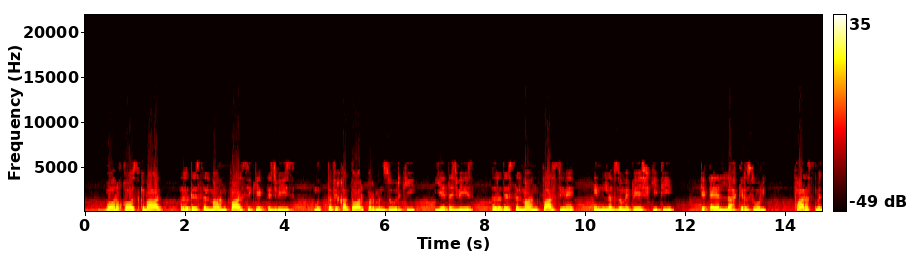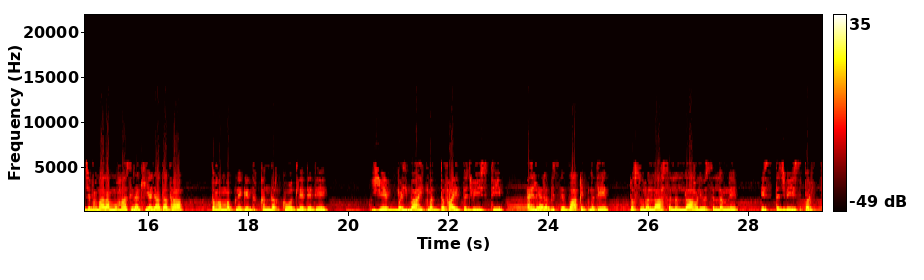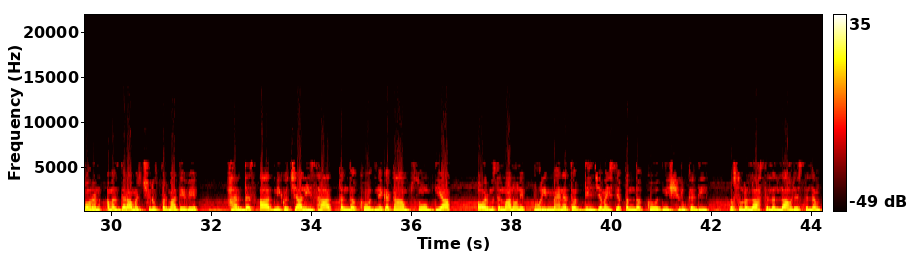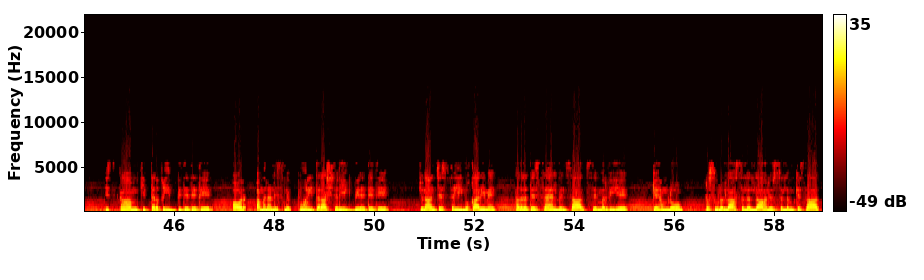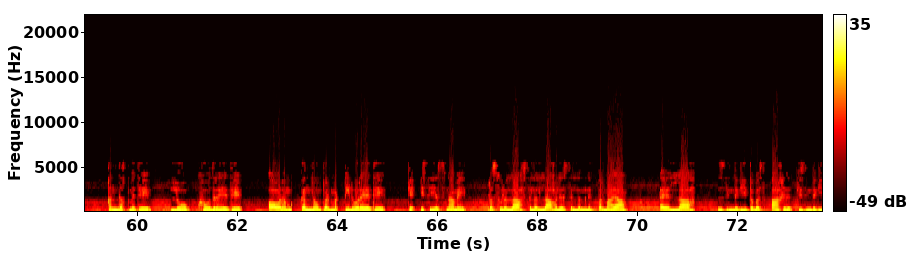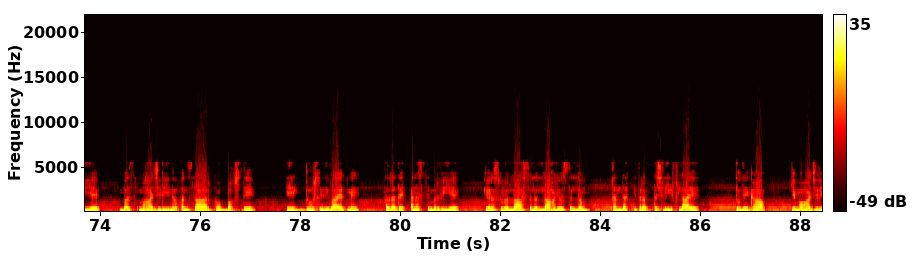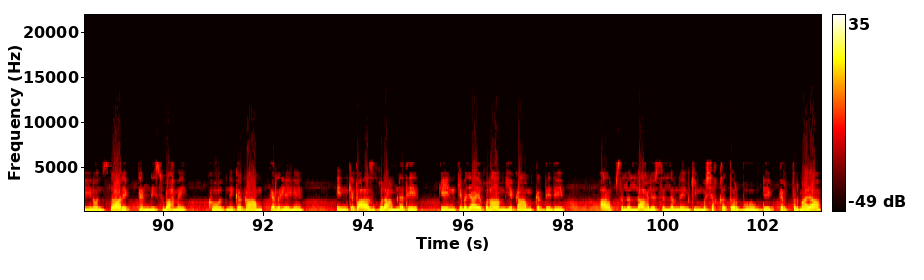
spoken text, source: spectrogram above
غور و قوس کے بعد حضرت سلمان فارسی کی ایک تجویز متفقہ طور پر منظور کی۔ یہ تجویز حضرت سلمان فارسی نے ان لفظوں میں پیش کی تھی کہ اے اللہ کے رسول، فارس میں جب ہمارا محاصرہ کیا جاتا تھا تو ہم اپنے گرد خندق کھود لیتے تھے۔ یہ بڑی باحکمت دفاعی تجویز تھی۔ اہل عرب اس سے واقف نہ تھے۔ رسول اللہ صلی اللہ علیہ وسلم نے اس تجویز پر فوراً عمل درآمد شروع فرماتے ہوئے ہر دس آدمی کو چالیس ہاتھ قندق کھودنے کا کام سونپ دیا اور مسلمانوں نے پوری محنت اور دل جمعی سے قندق کھودنی شروع کر دی۔ رسول اللہ صلی اللہ علیہ وسلم اس کام کی ترغیب بھی دیتے تھے۔ اور عملاً اس میں پوری طرح شریک بھی رہتے تھے، چنانچہ صحیح بخاری میں حضرت سہل بن سعد سے مروی ہے کہ ہم لوگ رسول اللہ صلی اللہ علیہ وسلم کے ساتھ خندق میں تھے، لوگ کھود رہے تھے اور ہم کندھوں پر مٹی ڈھو رہے تھے کہ اسی اسنا میں رسول اللہ صلی اللہ علیہ وسلم نے فرمایا، اے اللہ، زندگی تو بس آخرت کی زندگی ہے۔ بس مہاجرین اور انصار کو بخش دے۔ ایک دوسری روایت میں حضرت انس سے مروی ہے کہ رسول اللہ صلی اللہ علیہ وسلم قندق کی طرف تشریف لائے تو دیکھا کہ مہاجرین و انصار ایک ٹھنڈی صبح میں کھودنے کا کام کر رہے ہیں۔ ان کے پاس غلام نہ تھے کہ ان کے بجائے غلام یہ کام کر دیتے۔ آپ صلی اللہ علیہ وسلم نے ان کی مشقت اور بھوک دیکھ کر فرمایا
